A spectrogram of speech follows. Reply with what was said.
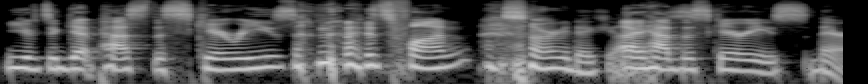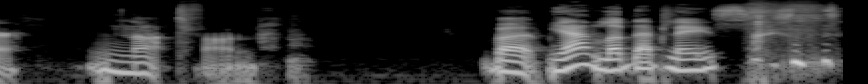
you have to get past the scaries, and then it's fun. So ridiculous. I had the scaries there. Not fun. But yeah, love that place.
